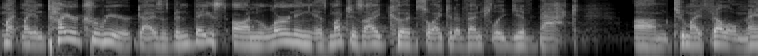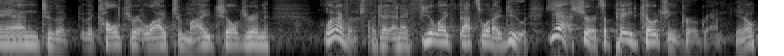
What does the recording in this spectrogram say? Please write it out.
my, my entire career, guys, has been based on learning as much as I could so I could eventually give back um, to my fellow man, to the the culture at large, to my children, whatever. Like, I, and I feel like that's what I do. Yeah, sure, it's a paid coaching program. You know,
